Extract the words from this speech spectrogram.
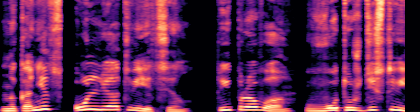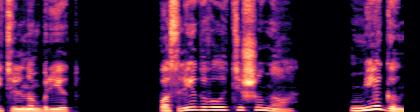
Наконец Олли ответил, «Ты права, вот уж действительно бред». Последовала тишина. Меган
